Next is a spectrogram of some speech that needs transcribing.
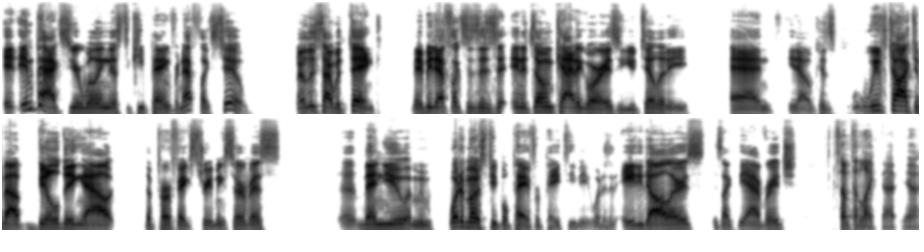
it impacts your willingness to keep paying for Netflix too. Or at least I would think. Maybe Netflix is in its own category as a utility. And, you know, because we've talked about building out the perfect streaming service uh, menu. I mean, what do most people pay for pay TV? What is it? Eighty dollars is like the average. Something like that. Yeah.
